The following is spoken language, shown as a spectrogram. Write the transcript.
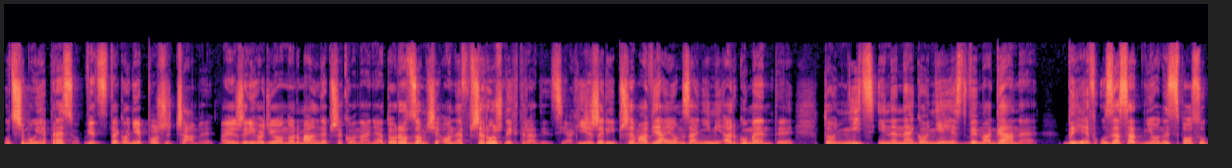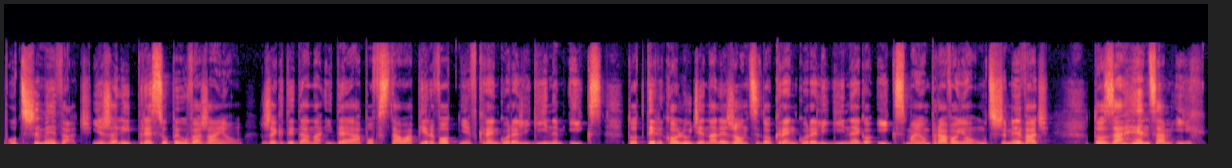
utrzymuje presu, więc tego nie pożyczamy. A jeżeli chodzi o normalne przekonania, to rodzą się one w przeróżnych tradycjach. Jeżeli przemawiają za nimi argumenty, to nic innego nie jest wymagane, by je w uzasadniony sposób utrzymywać. Jeżeli presupy uważają, że gdy dana idea powstała pierwotnie w kręgu religijnym X, to tylko ludzie należący do kręgu religijnego X mają prawo ją utrzymywać, to zachęcam ich,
